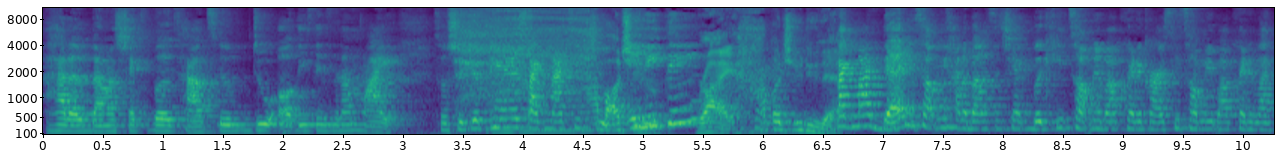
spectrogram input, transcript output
how to balance checkbooks, how to do all these things, and I'm like, so should your parents like not teach How you about you? anything? Right. How about you do that? Like my daddy taught me how to balance a checkbook. He taught me about credit cards. He taught me about credit. Like,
